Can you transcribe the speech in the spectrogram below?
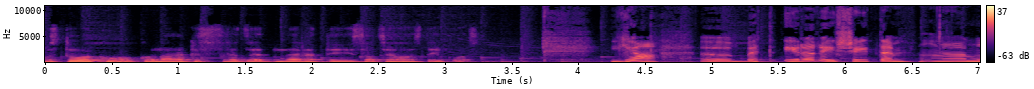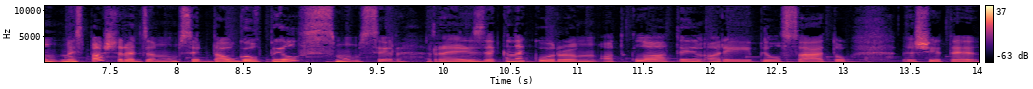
uz to, ko, ko nākas redzēt nereti sociālajos tīklos. Jā, eh, bet ir arī šī te, eh, mēs paši redzam, mums ir Daugavpils, mums ir Rēzekne, kur um, atklāti arī pilsētu šie te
